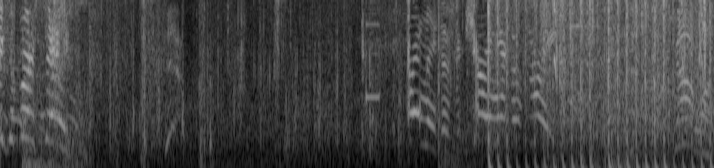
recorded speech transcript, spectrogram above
Make some first aid! Friendlies are securing Echo 3. Got one!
